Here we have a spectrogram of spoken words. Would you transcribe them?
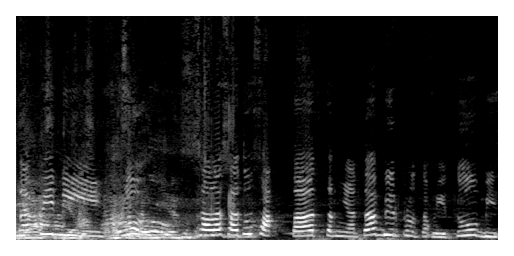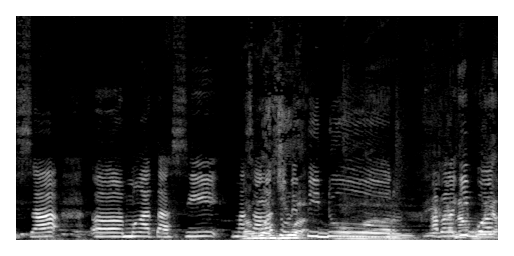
Tapi nih lu salah satu fakta ternyata bir peletok itu bisa eh, mengatasi masalah sulit jiwa. tidur. Apalagi Karena buat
